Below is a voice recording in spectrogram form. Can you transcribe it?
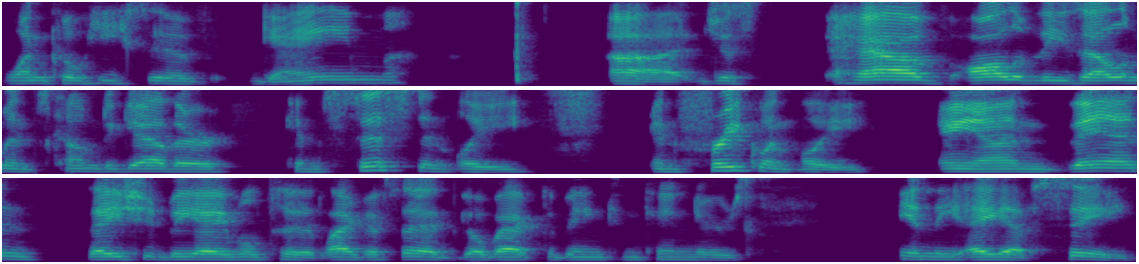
one cohesive game. Uh, just have all of these elements come together consistently and frequently, and then they should be able to, like I said, go back to being contenders in the AFC.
